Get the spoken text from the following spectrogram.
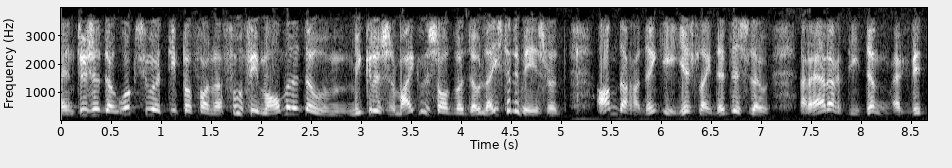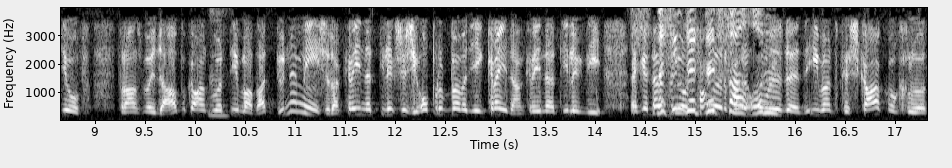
En dis dit ook so 'n tipe van 'n foefie, maar omdat dit nou Microsoft Microsoft wat nou luister die mense met aandag aan dink jy, jy's like dit is nou regtig die ding. Ek weet nie of Frans my daarop kan antwoord nie, maar wat doen die mense? Dan kry jy natuurlik soos die oproepe wat jy kry, dan kry jy natuurlik die ek het nou sien dit dit val on iemand geskakel glo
